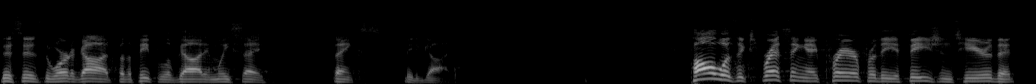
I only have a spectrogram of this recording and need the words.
This is the word of God for the people of God, and we say, Thanks be to God. Paul was expressing a prayer for the Ephesians here that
